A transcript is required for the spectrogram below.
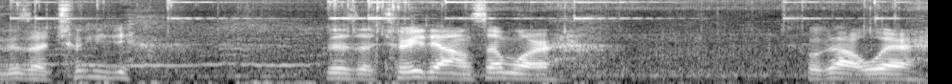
Think there's a tree. There's a tree down somewhere. Forgot where.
